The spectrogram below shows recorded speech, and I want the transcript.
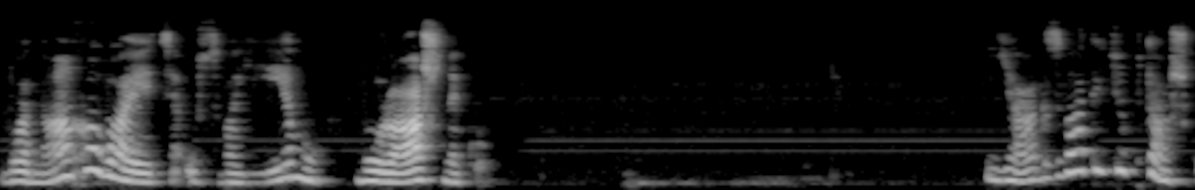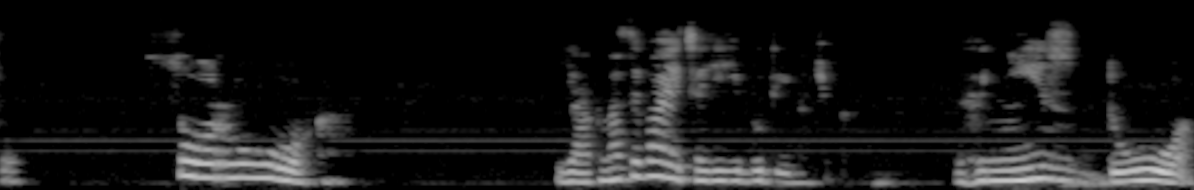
Вона ховається у своєму мурашнику. Як звати цю пташку? Сорока. Як називається її будиночок? Гніздо.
